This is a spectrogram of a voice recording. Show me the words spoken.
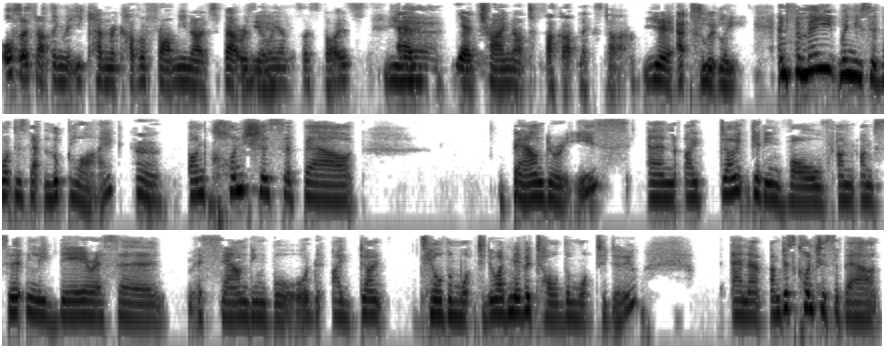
also something that you can recover from. You know, it's about Yeah. resilience, I suppose. Yeah. And yeah, trying not to fuck up next time. Yeah, absolutely. And for me, when you said, what does that look like? Hmm. I'm conscious about boundaries and I don't get involved. I'm, I'm certainly there as a, a sounding board. I don't tell them what to do. I've never told them what to do. And I- I'm just conscious about,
